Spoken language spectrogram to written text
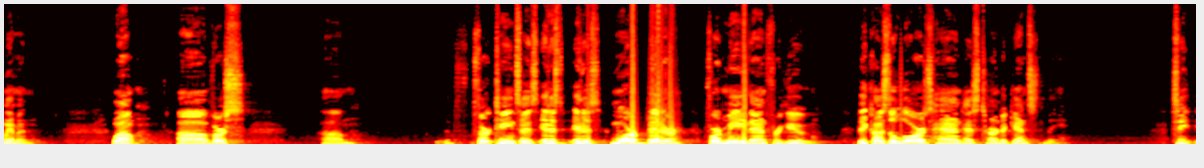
women. Well, uh, verse um, 13 says, it is, it is more bitter for me than for you, because the Lord's hand has turned against me. See,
